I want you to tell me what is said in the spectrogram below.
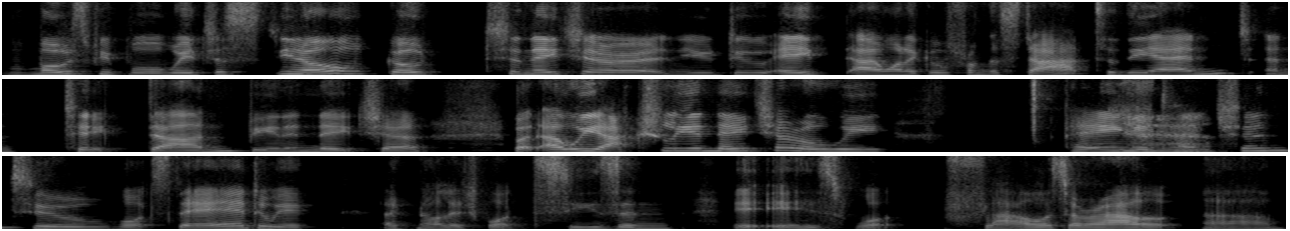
most people. We just, you know, go to nature and you do eight. I want to go from the start to the end and take done being in nature. But are we actually in nature? Are we paying yeah. attention to what's there? Do we acknowledge what season it is, what flowers are out? Um,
